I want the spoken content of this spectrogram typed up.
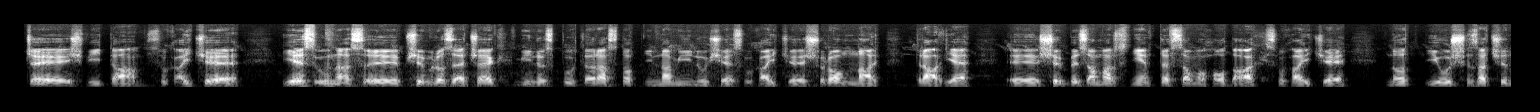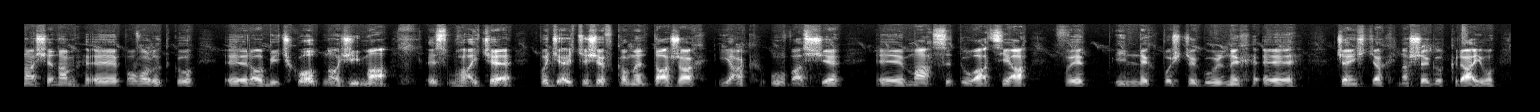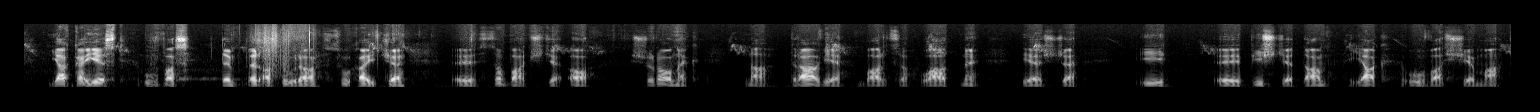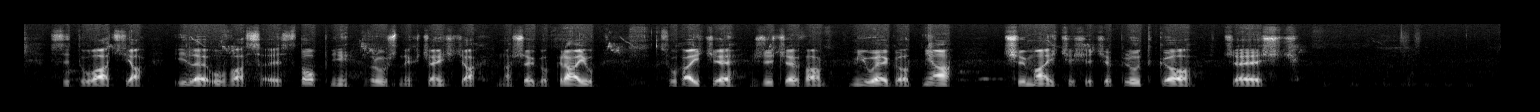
Cześć, witam. Słuchajcie, jest u nas y, przymrozeczek, minus półtora stopni na minusie. Słuchajcie, szron na trawie, y, szyby zamarznięte w samochodach. Słuchajcie, no już zaczyna się nam y, powolutku y, robić chłodno, zima. Y, słuchajcie, podzielcie się w komentarzach, jak u Was się y, ma sytuacja w innych poszczególnych y, częściach naszego kraju jaka jest u Was temperatura. Słuchajcie, y, zobaczcie, o, szronek na trawie, bardzo ładny jeszcze i y, piszcie tam, jak u Was się ma sytuacja, ile u Was y, stopni w różnych częściach naszego kraju. Słuchajcie, życzę Wam miłego dnia, trzymajcie się cieplutko, cześć.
